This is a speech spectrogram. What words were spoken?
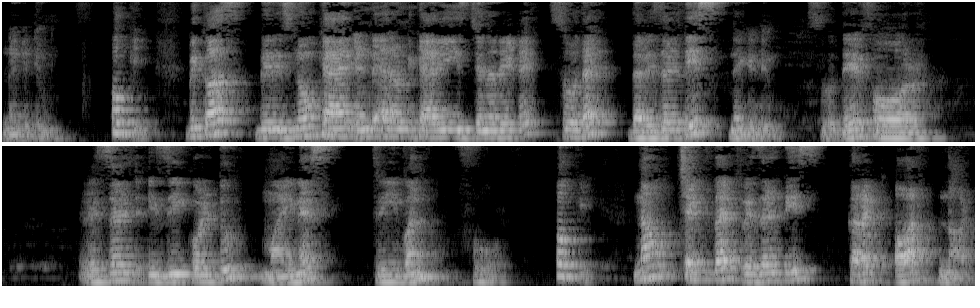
negative. Okay because there is no carry end around carry is generated so that the result is negative. So therefore result is equal to minus 314 okay. Now check that result is correct or not.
